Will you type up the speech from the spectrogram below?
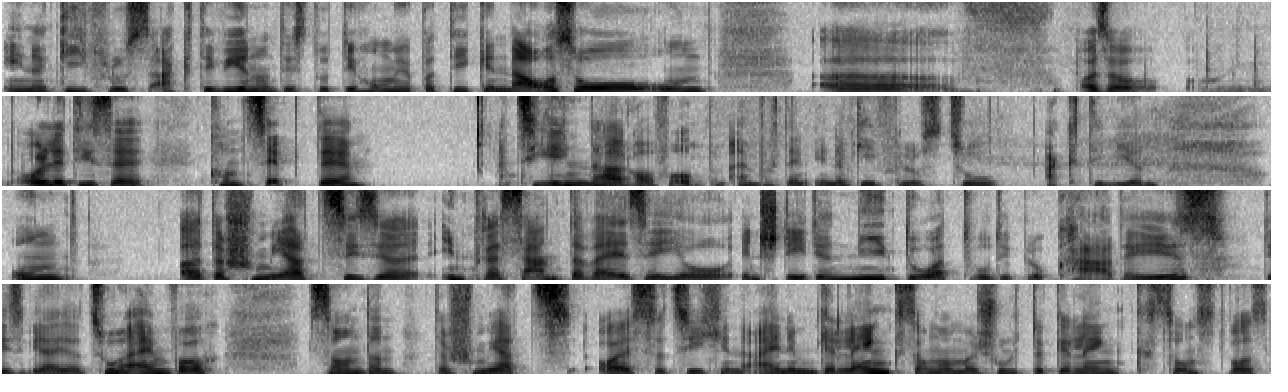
Energiefluss aktivieren. Und das tut die Homöopathie genauso. Und äh, also alle diese Konzepte zielen darauf ab, einfach den Energiefluss zu aktivieren. Und äh, der Schmerz ist ja interessanterweise ja, entsteht ja nie dort, wo die Blockade ist. Das wäre ja zu einfach. Sondern der Schmerz äußert sich in einem Gelenk, sagen wir mal Schultergelenk, sonst was.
